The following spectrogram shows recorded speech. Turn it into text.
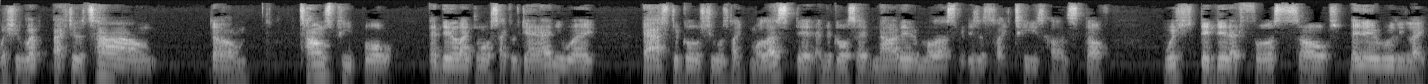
when she went back to the town, the um, townspeople that didn't like the motorcycle gang anyway asked the girl she was like molested, and the girl said, "Nah, they didn't molest me. They just like tease her and stuff," which they did at first. So they didn't really like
